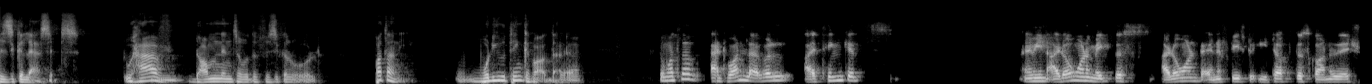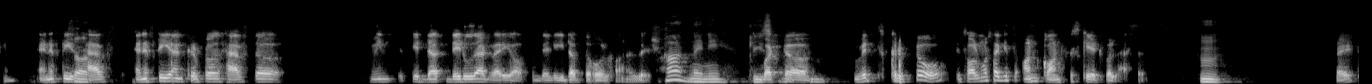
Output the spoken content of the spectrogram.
physical assets to have dominance over the physical world पता नहीं what do you think about that Yeah. So, matlab, at one level, I think it's. I mean, I don't want to make this. I don't want NFTs to eat up this conversation. NFTs sure. have NFT and crypto have the. I mean, it does. they do that very often. They lead up the whole conversation. Huh? No, no, please. But uh, with crypto, it's almost like it's unconfiscatable assets. Hmm. Right?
